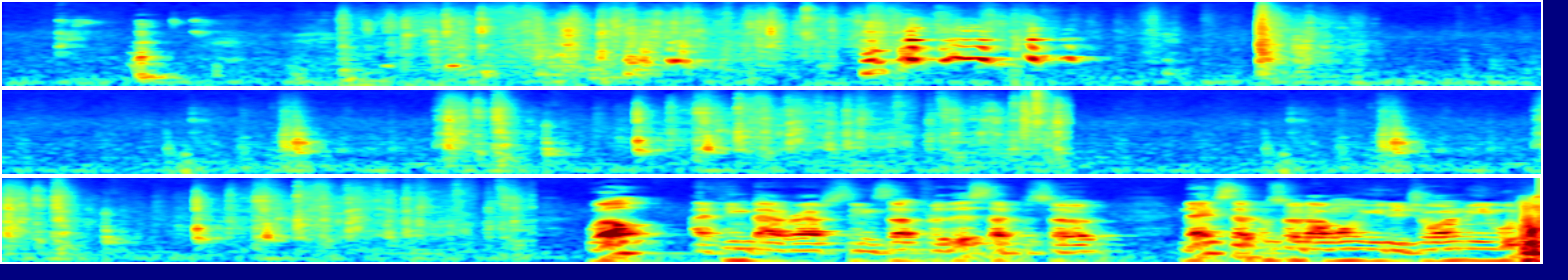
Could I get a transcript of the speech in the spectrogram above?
Well, I think that wraps things up for this episode. Next episode, I want you to join me with.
